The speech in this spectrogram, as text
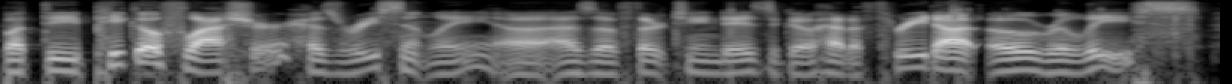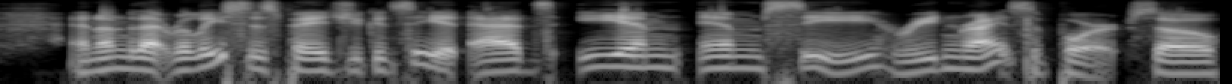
But the Pico Flasher has recently, uh, as of 13 days ago, had a 3.0 release. And under that releases page, you can see it adds eMMC read and write support. So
